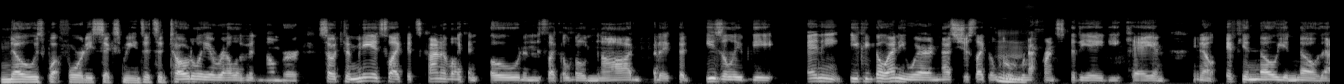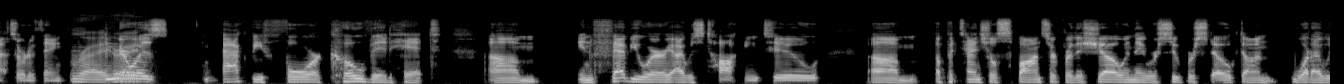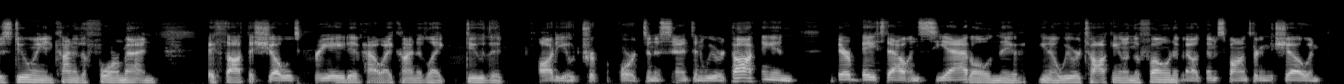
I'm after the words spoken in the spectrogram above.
knows what 46 means. It's a totally irrelevant number. So to me, it's like, it's kind of like an ode and it's like a little nod, but it could easily be any you could go anywhere and that's just like a little mm. reference to the adk and you know if you know you know that sort of thing right and right. there was back before COVID hit, um, in February, I was talking to um, a potential sponsor for the show, and they were super stoked on what I was doing and kind of the format. And they thought the show was creative, how I kind of like do the audio trip reports in a sense. And we were talking, and they're based out in Seattle, and they, you know, we were talking on the phone about them sponsoring the show, and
